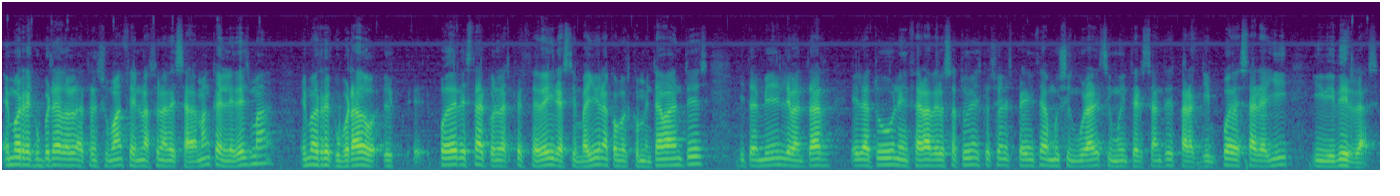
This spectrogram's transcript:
Hemos recuperado la transhumancia en una zona de Salamanca, en Ledesma, hemos recuperado el eh, poder estar con las percebeiras en Bayona, como os comentaba antes, y también levantar el atún en Zara de los Atunes, que son experiencias muy singulares y muy interesantes para quien pueda estar allí y vivirlas.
